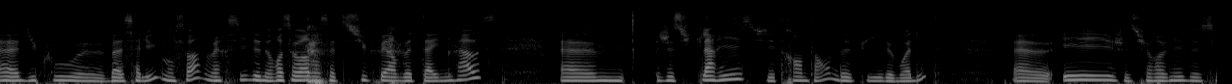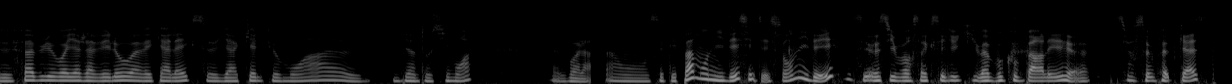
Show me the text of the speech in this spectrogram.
Euh, du coup, euh, bah, salut, bonsoir, merci de nous recevoir dans cette superbe tiny house. Euh, je suis Clarisse, j'ai 30 ans depuis le mois d'août et je suis revenue de ce fabuleux voyage à vélo avec Alex il y a quelques mois, bientôt six mois. Voilà, c'était pas mon idée, c'était son idée. C'est aussi pour ça que c'est lui qui va beaucoup parler sur ce podcast.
